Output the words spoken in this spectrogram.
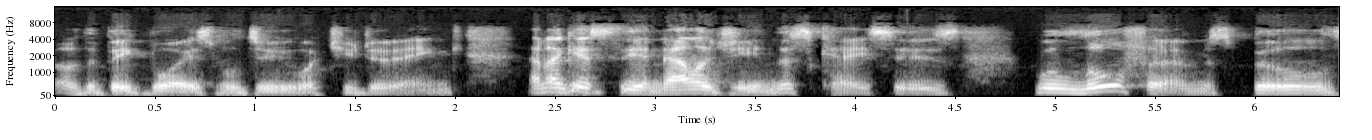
of the big boys will do what you're doing. And I guess the analogy in this case is will law firms build,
